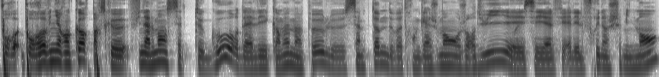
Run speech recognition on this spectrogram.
pour, pour revenir encore, parce que finalement cette gourde, elle est quand même un peu le symptôme de votre engagement aujourd'hui et c'est elle, fait, elle est le fruit d'un cheminement.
